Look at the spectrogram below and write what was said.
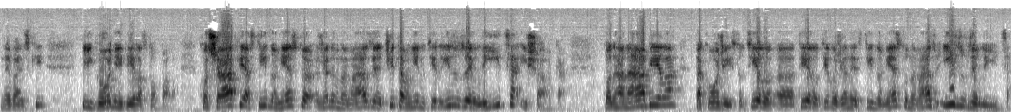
nevanjski, i gornjih dijela stopala. Kod Šafija stidno mjesto žene u namazu je čitao njenu tijelo, izuzev lica i šaka. Kod Hanabijela također isto, tijelo, e, tijelo, tijelo žene je stidno mjesto u namazu, izuzev lica.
